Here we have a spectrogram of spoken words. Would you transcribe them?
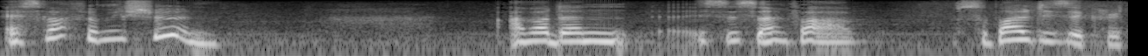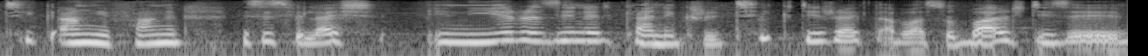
es war für mich schön. Aber dann ist es einfach, sobald diese Kritik angefangen, ist es vielleicht in ihrem Sinne keine Kritik direkt, aber sobald diese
